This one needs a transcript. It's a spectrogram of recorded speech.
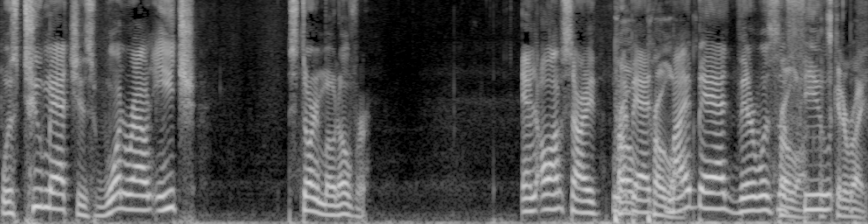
was two matches, one round each, story mode over. And oh, I'm sorry, my Pro- bad, prologue. my bad. There was a few. Let's get it right.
